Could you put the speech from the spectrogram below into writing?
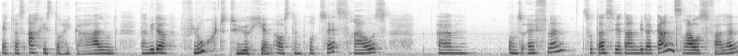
etwas, ach, ist doch egal, und da wieder Fluchttürchen aus dem Prozess raus ähm, uns öffnen, sodass wir dann wieder ganz rausfallen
